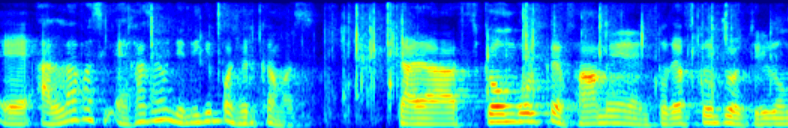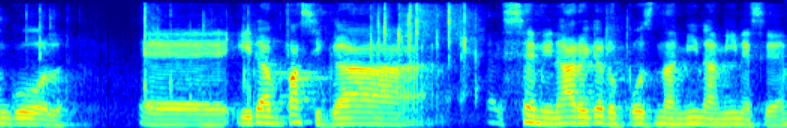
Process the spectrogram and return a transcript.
Ε, αλλά βασικά έχασαμε την νίκη που αφέρκα μας. Τα δυο γκολ που έφαμε, το δεύτερο και το τρίτο γκολ, ε, ήταν βασικά σεμινάριο για το πώς να μην αμήνεσαι.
